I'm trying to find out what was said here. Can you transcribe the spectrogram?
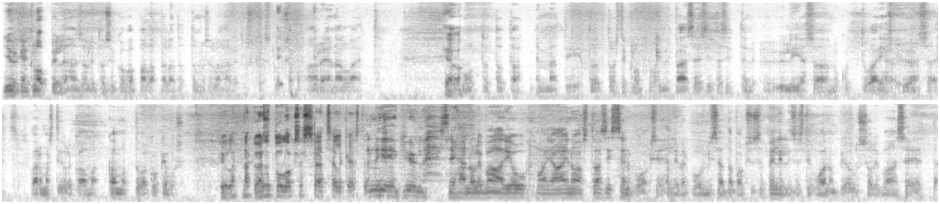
Jyrken Kloppillehan se oli tosi kova pala pelata tuommoisella harjoituskeskuksella areenalla. Että. Joo. Mutta tota, en mä tiedä. Toivottavasti Kloppokin pääsee siitä sitten yli ja saa nukuttua ihan yönsä. Et varmasti oli kam- kammottava kokemus. Kyllä, näkyy se tuloksessa, että selkeästi. Niin, kyllä. Sehän oli vaan, juu, vaan ja ainoastaan siis sen vuoksi. Eihän Liverpool missään tapauksessa pelillisesti huonompi ollut. Se oli vaan se, että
